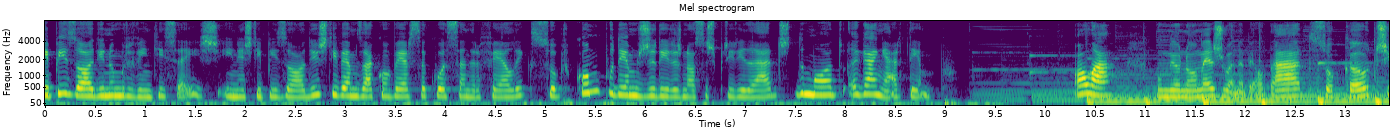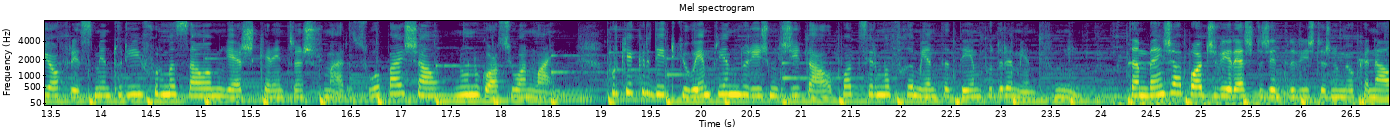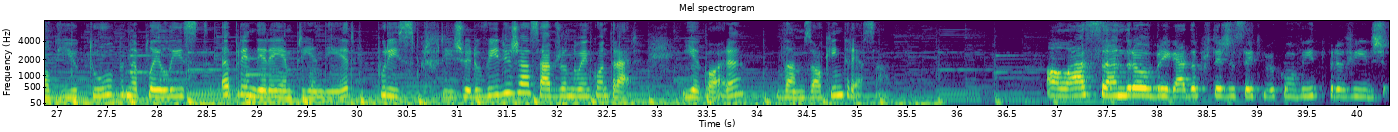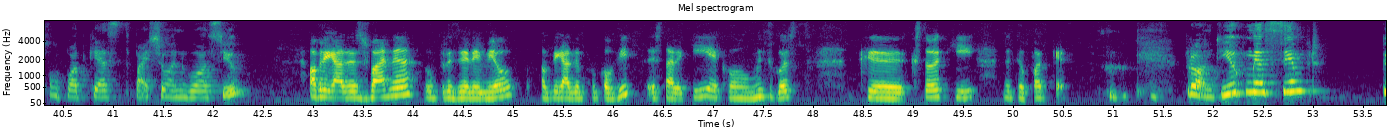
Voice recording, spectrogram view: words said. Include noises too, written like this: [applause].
episódio número 26. E neste episódio estivemos à conversa com a Sandra Félix sobre como podemos gerir as nossas prioridades de modo a ganhar tempo. Olá, o meu nome é Joana Beldade, sou coach e ofereço mentoria e formação a mulheres que querem transformar a sua paixão num negócio online, porque acredito que o empreendedorismo digital pode ser uma ferramenta de empoderamento feminino. Também já podes ver estas entrevistas no meu canal de YouTube, na playlist Aprender a Empreender, por isso, se preferires ver o vídeo, já sabes onde o encontrar. E agora, vamos ao que interessa. Olá, Sandra, obrigada por teres aceito o meu convite para vires ao podcast de Paixão a Negócio. Obrigada, Joana, o prazer é meu. Obrigada pelo convite a estar aqui, é com muito gosto que, que estou aqui no teu podcast. Pronto, e eu começo sempre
